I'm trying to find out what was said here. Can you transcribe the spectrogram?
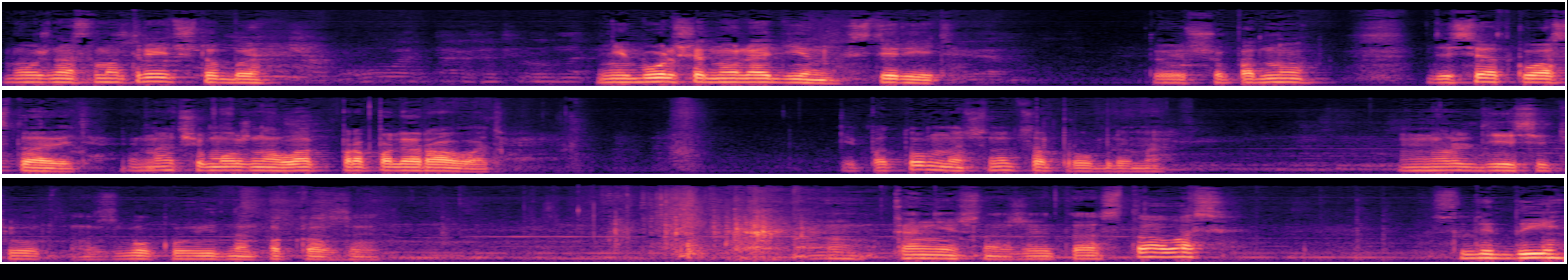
можно смотреть, чтобы не больше 0,1 стереть. То есть, чтобы одну десятку оставить. Иначе можно лак прополировать. И потом начнутся проблемы. 0,10 вот сбоку видно показывает. Конечно же это осталось. Следы.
